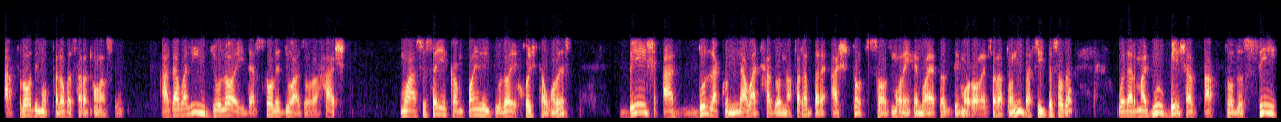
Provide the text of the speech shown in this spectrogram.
افراد مبتلا به سرطان هستیم. از اولین جولای در سال 2008 مؤسسه کمپاین جولای خوش توانست بیش از دو لک و نوت هزار نفر برای 80 سازمان حمایت از بیماران سرطانی بسیج بسازد و در مجموع بیش از 73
